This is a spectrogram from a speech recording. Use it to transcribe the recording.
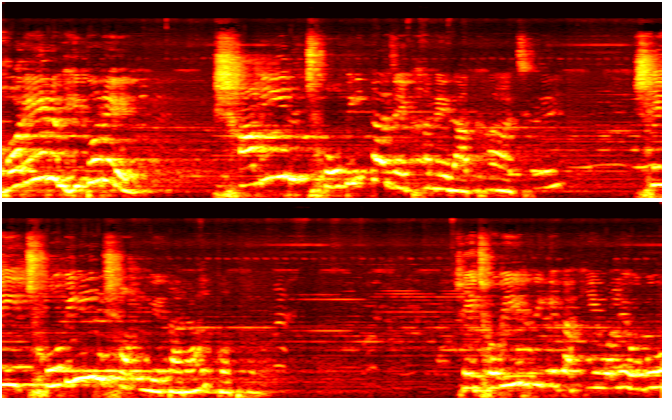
ঘরের ভিতরে স্বামীর ছবিটা যেখানে রাখা আছে, সেই ছবির সঙ্গে তারা কথা বলে। সেই ছবির দিকে তাকিয়ে বলে, ওগো,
